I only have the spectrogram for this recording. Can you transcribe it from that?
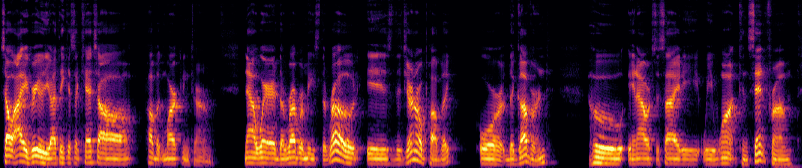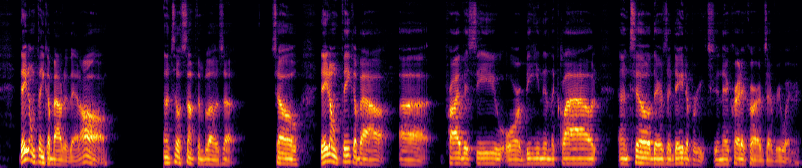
So I agree with you. I think it's a catch-all public marketing term. Now, where the rubber meets the road is the general public or the governed, who in our society we want consent from. They don't think about it at all until something blows up. So they don't think about uh, privacy or being in the cloud until there's a data breach and their credit cards everywhere.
